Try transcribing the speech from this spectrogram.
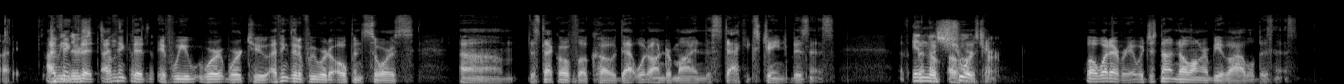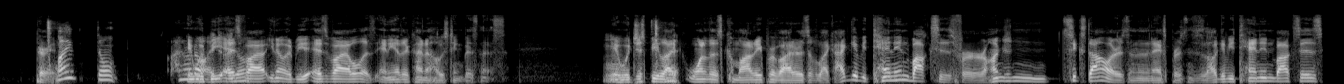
I, I, mean, think that I think that if we were, were to, I think that if we were to open source um, the Stack Overflow code, that would undermine the Stack Exchange business in the of short term, Well, whatever, it would just not no longer be a viable business. Period. I don't. I don't it know. would be I- I as don't- viable, you know, it would be as viable as any other kind of hosting business. It Mm. would just be like one of those commodity providers of like, I give you 10 inboxes for $106. And then the next person says, I'll give you 10 inboxes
